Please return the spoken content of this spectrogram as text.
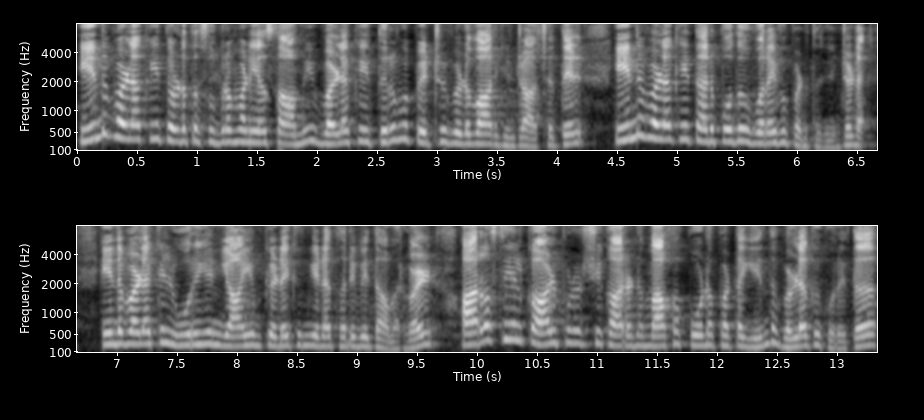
இந்த வழக்கை தொடர்ந்த சுப்பிரமணிய சாமி வழக்கை திரும்ப பெற்று விடுவார் என்ற அச்சத்தில் இந்த வழக்கை தற்போது விரைவுபடுத்துகின்றனர். இந்த வழக்கில் உரிய நியாயம் கிடைக்கும் என தெரிவித்த அவர்கள் அரசியல் காழ்ப்புணர்ச்சி காரணமாக போடப்பட்ட இந்த வழக்கு குறித்து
